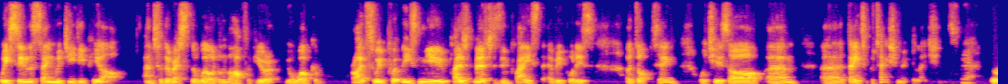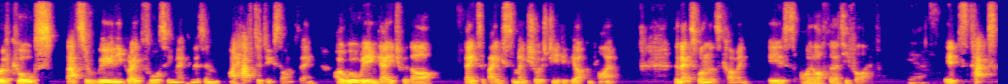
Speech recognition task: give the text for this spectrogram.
We've seen the same with GDPR. And to the rest of the world, on behalf of Europe, you're welcome, right? So we put these new measures in place that everybody's adopting, which is our um, uh, data protection regulations. Yeah. So of course, that's a really great forcing mechanism. I have to do something. I will re-engage with our database and make sure it's GDPR compliant. The next one that's coming is IR35 Yes. it's tax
